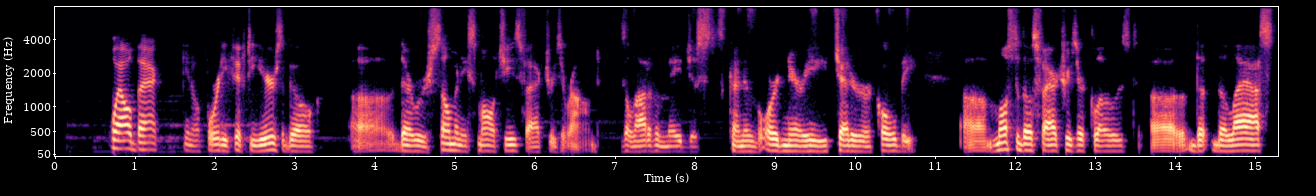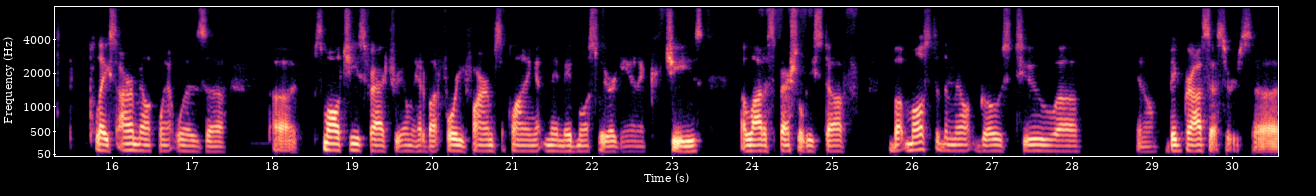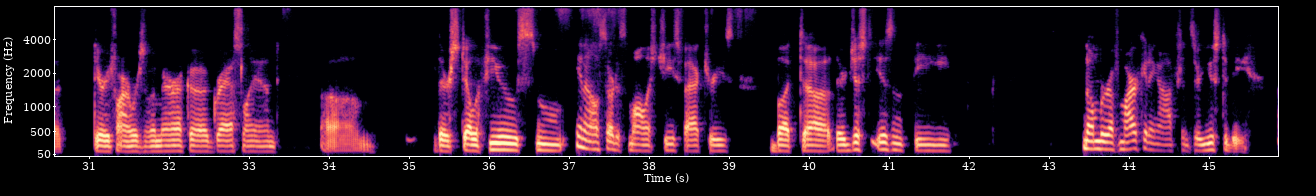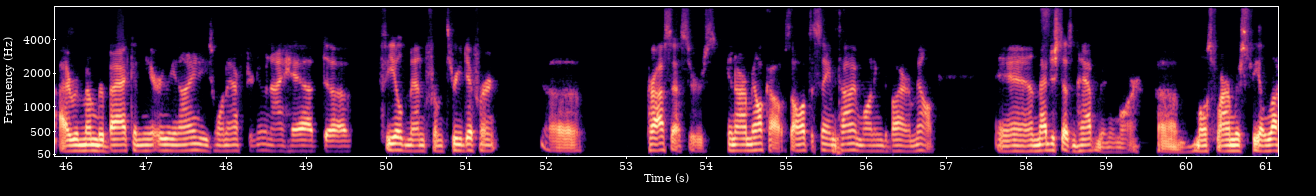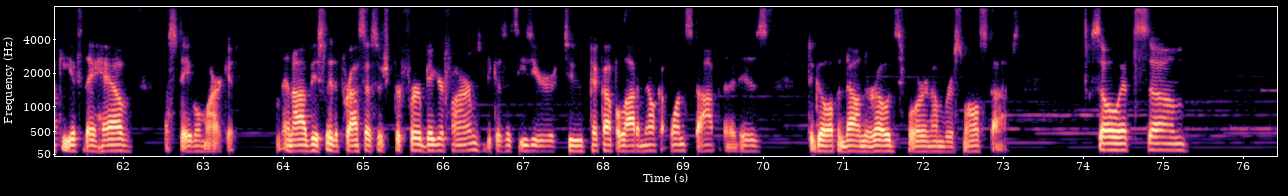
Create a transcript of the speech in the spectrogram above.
Well, back, you know, 40, 50 years ago, uh, there were so many small cheese factories around. A lot of them made just kind of ordinary cheddar or Colby. Uh, most of those factories are closed. Uh, the the last place our milk went was uh, a small cheese factory, only had about 40 farms supplying it, and they made mostly organic cheese, a lot of specialty stuff. But most of the milk goes to, uh, you know, big processors, uh, Dairy Farmers of America, Grassland. Um, there's still a few, sm- you know, sort of smallish cheese factories, but uh, there just isn't the number of marketing options there used to be. I remember back in the early 90s, one afternoon, I had uh, field men from three different uh, processors in our milk house all at the same time wanting to buy our milk. And that just doesn't happen anymore. Um, most farmers feel lucky if they have a stable market. And obviously, the processors prefer bigger farms because it's easier to pick up a lot of milk at one stop than it is to go up and down the roads for a number of small stops. So it's um,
